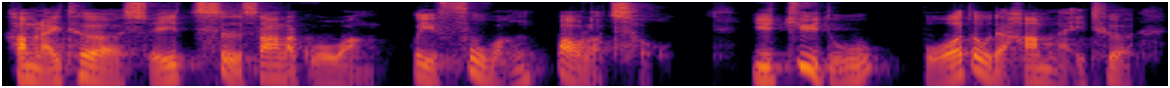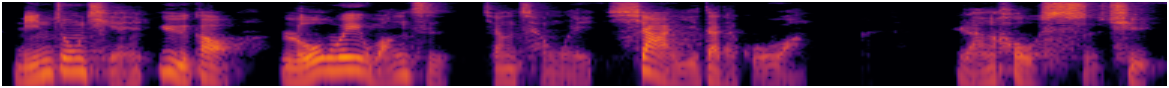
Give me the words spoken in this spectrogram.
哈姆莱特随刺杀了国王，为父王报了仇。与剧毒搏斗的哈姆莱特临终前预告挪威王子。将成为下一代的国王，然后死去。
